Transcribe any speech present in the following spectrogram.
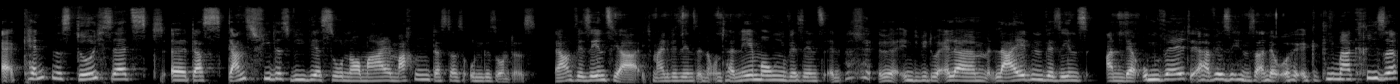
Erkenntnis durchsetzt, äh, dass ganz vieles, wie wir es so normal machen, dass das ungesund ist. Ja, und wir sehen es ja. Ich meine, wir sehen es in Unternehmungen, wir sehen es in äh, individuellem Leiden, wir sehen es an der Umwelt, ja, wir sehen es an der äh, Klimakrise,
